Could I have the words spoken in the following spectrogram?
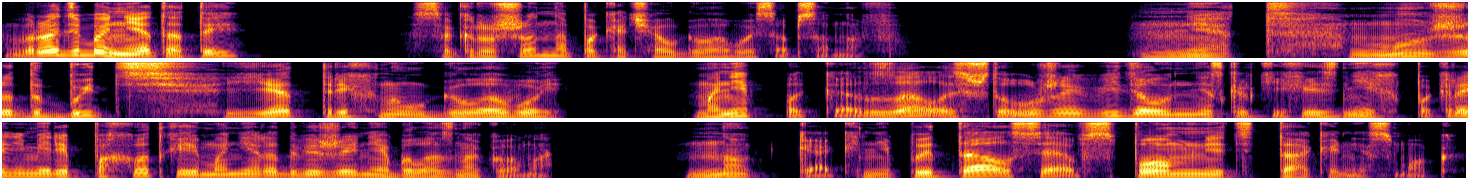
«Вроде бы нет, а ты?» — сокрушенно покачал головой Сапсанов. «Нет, может быть...» — я тряхнул головой. Мне показалось, что уже видел нескольких из них, по крайней мере, походка и манера движения была знакома. Но как ни пытался, вспомнить так и не смог.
